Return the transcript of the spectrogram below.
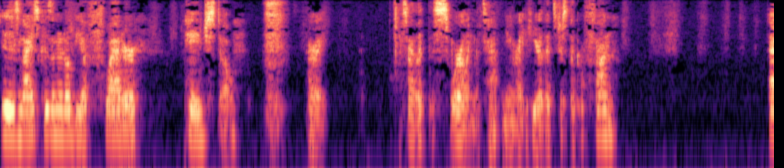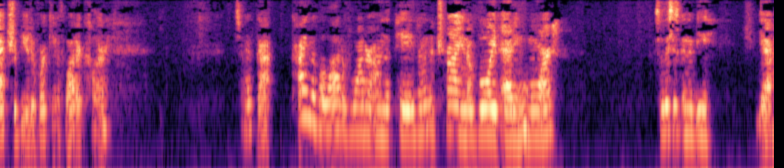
is nice because then it'll be a flatter page still. All right. So I like this swirling that's happening right here. That's just like a fun attribute of working with watercolor. So I've got kind of a lot of water on the page. I'm going to try and avoid adding more. So this is going to be, yeah,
